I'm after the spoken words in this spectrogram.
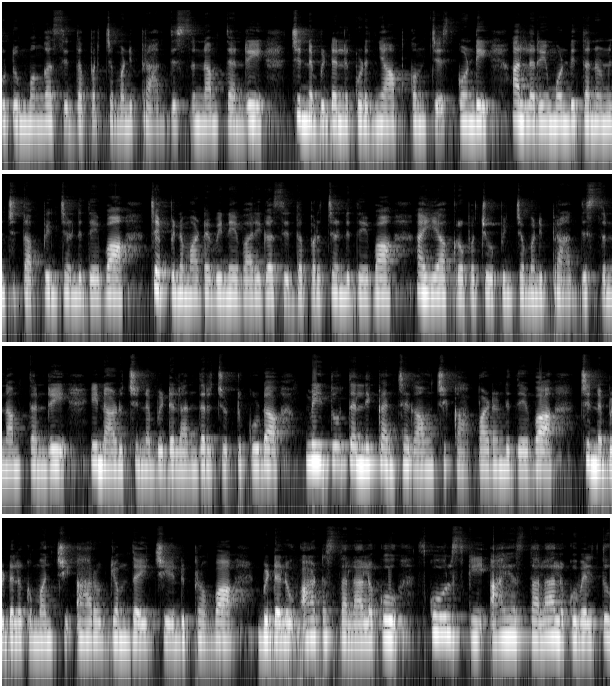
కుటుంబంగా సిద్ధపరచమని ప్రార్థిస్తున్నాం తండ్రి. చిన్న బిడ్డల్ని కూడా జ్ఞాపకం చేసుకోండి. అల్లరి మొండితనం నుంచి తప్పించండి దేవా. చెప్పిన మాట వినేవారిగా సిద్ధపరచండి దేవా. అయ్యా కృప చూపించమని ప్రార్థిస్తున్నాం తండ్రి. ఈనాడు చిన్న బిడ్డలందరి చుట్టూ కూడా మీ దూతల్ని కంచెగా ఉంచి కాపాడండి దేవా. చిన్న బిడ్డలకు మంచి ఆరోగ్యం దయచేయండి ప్రవ్వా. బిడ్డలు ఆట స్థలాలకు స్కూల్స్కి ఆయా స్థలాలకు వెళ్తూ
